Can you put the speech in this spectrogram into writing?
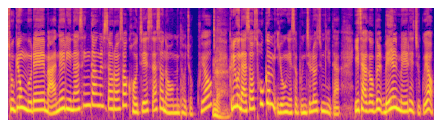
조격물에 마늘이나 생강을 썰어서 거지에 싸서 넣으면 더 좋고요. 네. 그리고 나서 소금 이용해서 문질러 줍니다. 이 작업을 매일매일 해 주고요.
